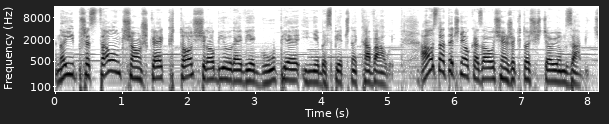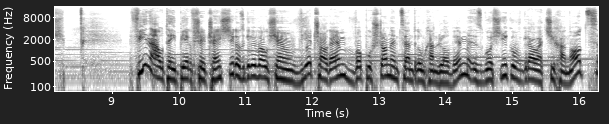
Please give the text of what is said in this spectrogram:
No i przez całą książkę ktoś robił Rewie głupie i niebezpieczne kawały. A ostatecznie okazało się, że ktoś chciał ją zabić. Finał tej pierwszej części rozgrywał się wieczorem w opuszczonym centrum handlowym. Z głośników grała cicha noc,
